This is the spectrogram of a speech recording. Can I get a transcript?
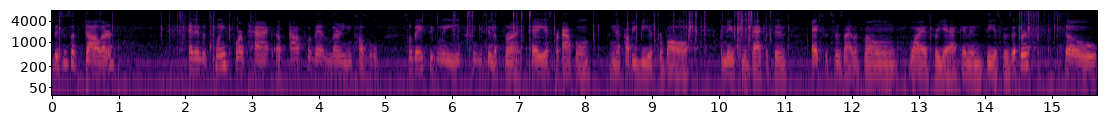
This is a dollar, and it's a 24 pack of alphabet learning puzzles. So basically, you see in the front, A is for apple, and then probably B is for ball, and then in the back it says X is for xylophone, Y is for yak, and then Z is for zipper. So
